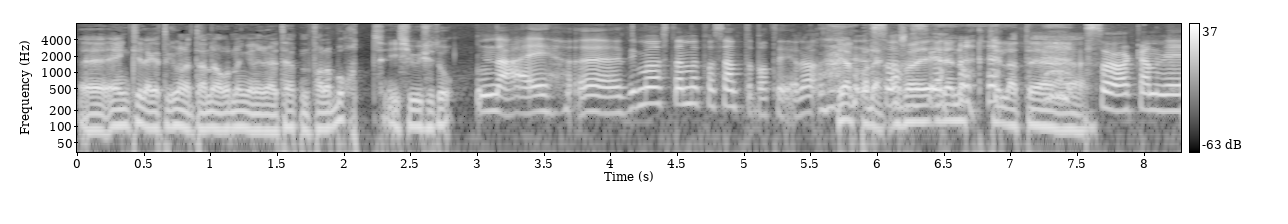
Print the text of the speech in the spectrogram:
egentlig legge til grunn at denne ordningen i realiteten faller bort i 2022? Nei, eh, de må stemme på Senterpartiet, da. Hjelper det? Altså, er det nok til at det så kan vi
